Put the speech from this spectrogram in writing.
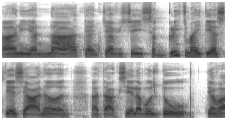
आणि यांना त्यांच्याविषयी सगळीच माहिती असते असे आनंद आता अक्षयला बोलतो. तेव्हा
